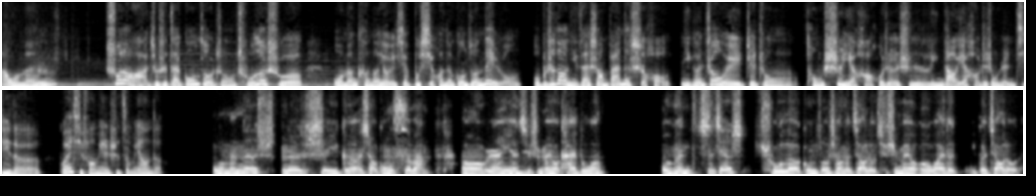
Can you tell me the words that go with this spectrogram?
那我们说到啊，就是在工作中，除了说我们可能有一些不喜欢的工作内容，我不知道你在上班的时候，你跟周围这种同事也好，或者是领导也好，这种人际的。关系方面是怎么样的？我们那是那是一个小公司吧，然后人也其实没有太多。我们之间是除了工作上的交流，其实没有额外的一个交流的。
